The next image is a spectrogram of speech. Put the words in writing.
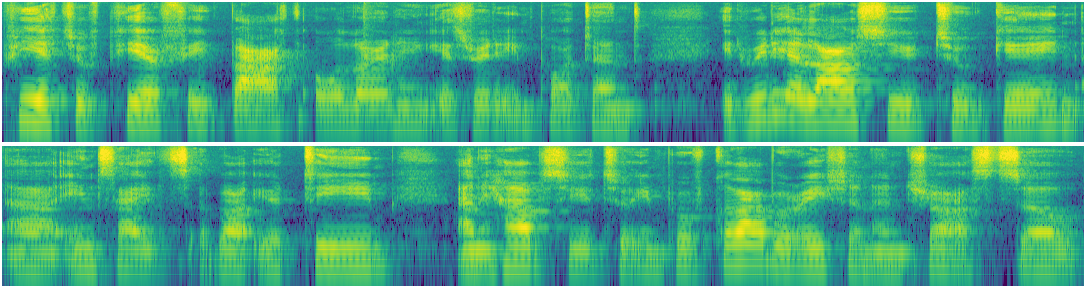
peer to peer feedback or learning is really important. It really allows you to gain uh, insights about your team and it helps you to improve collaboration and trust. So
